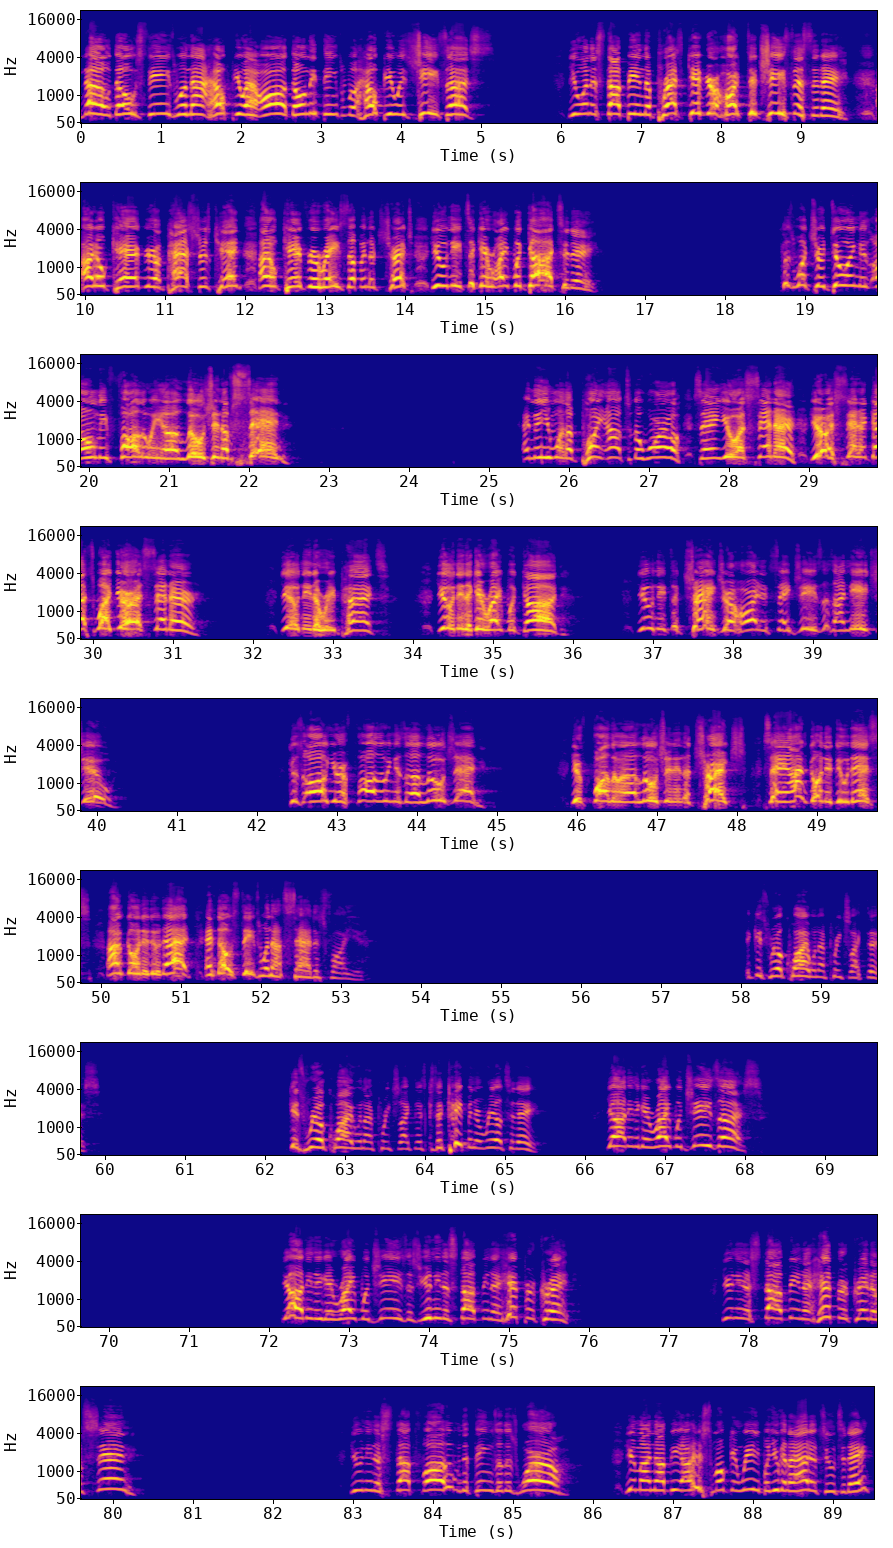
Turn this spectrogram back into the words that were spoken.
No, those things will not help you at all. The only things will help you is Jesus. You want to stop being depressed? Give your heart to Jesus today. I don't care if you're a pastor's kid. I don't care if you're raised up in the church. You need to get right with God today. Because what you're doing is only following an illusion of sin. And then you want to point out to the world saying, You're a sinner. You're a sinner. Guess what? You're a sinner. You need to repent. You need to get right with God. You need to change your heart and say, Jesus, I need you. Because all you're following is an illusion. You're following an illusion in the church saying, I'm going to do this, I'm going to do that, and those things will not satisfy you. It gets real quiet when I preach like this. It gets real quiet when I preach like this because I'm keeping it real today. Y'all need to get right with Jesus. Y'all need to get right with Jesus. You need to stop being a hypocrite. You need to stop being a hypocrite of sin. You need to stop following the things of this world. You might not be out here smoking weed, but you got an attitude today.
